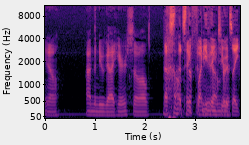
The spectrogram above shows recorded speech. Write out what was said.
you know, I'm the new guy here, so I'll." that's I'll that's the take funny thing too. It's like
